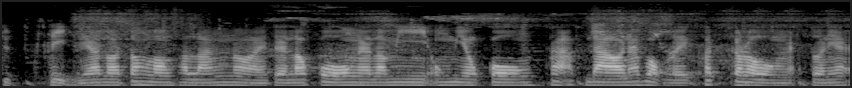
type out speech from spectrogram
จุติเนี่ยเราต้องลองพลังหน่อย แต่เราโกงไงเรามีองค์เมียวโกง ถ้าอัพดาวนะบอกเลยคตรกรองเนี่ยตัวเนี้ย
